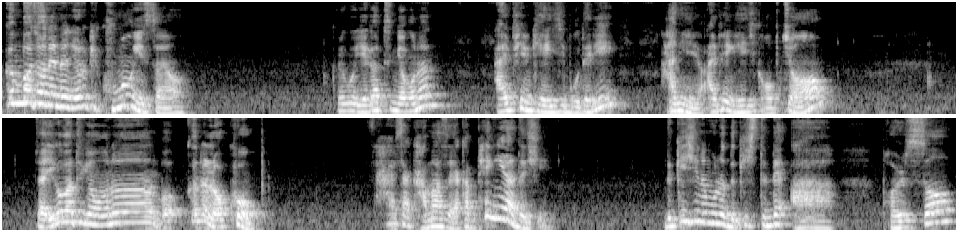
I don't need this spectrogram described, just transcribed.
끈 버전에는 이렇게 구멍이 있어요. 그리고 얘 같은 경우는 RPM 게이지 모델이 아니에요. RPM 게이지가 없죠. 자, 이거 같은 경우는 뭐 끈을 넣고 살살 감아서 약간 팽이하듯이 느끼시는 분은 느끼실 텐데 아 벌써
